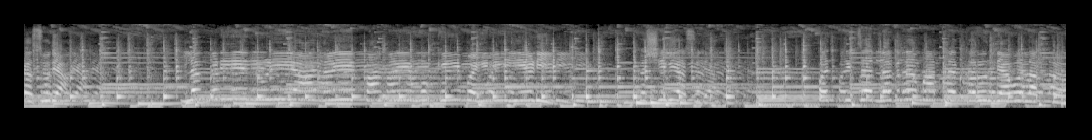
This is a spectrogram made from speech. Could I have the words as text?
श्रीमंताची असू द्या लंगडी दुळी आंधळी पांगळी मुखी बहिणी येडी. कशी बी असू द्या. पण तिचं लग्न मात्र करून द्यावं लागतं.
